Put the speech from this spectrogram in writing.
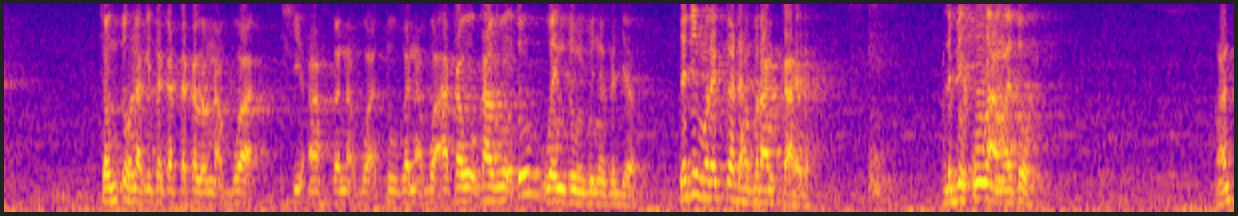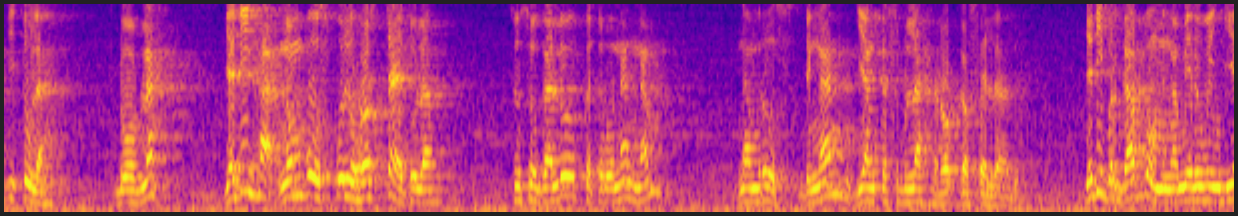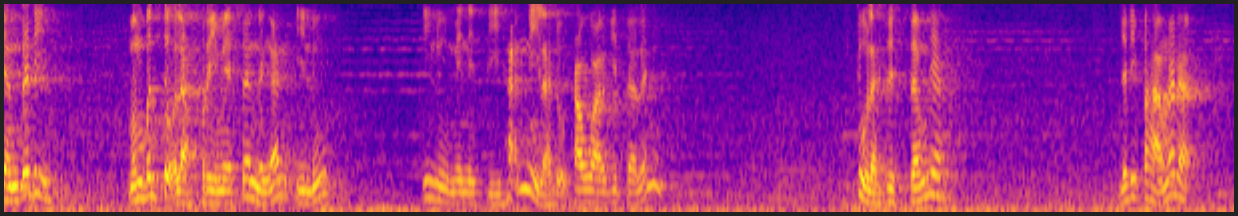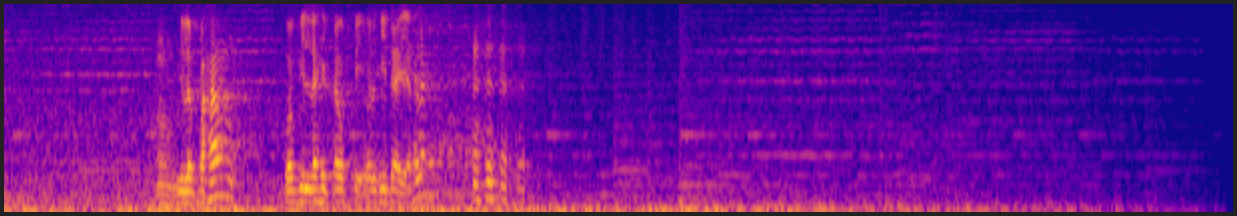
Contohlah kita kata kalau nak buat syiah ke nak buat tu ke nak buat karut-karut tu Wendung punya kerja. Jadi mereka dah berangkai dah. Lebih kurang lah tu. Nanti itulah 12 jadi hak nombor 10 Rothschild itulah susu galuh keturunan 6 6 Rus dengan yang ke sebelah Rockefeller tu. Jadi bergabung dengan Merovingian tadi membentuklah Freemason dengan ilu Illuminati. Hak ni lah duk kawal kita lah ni. Itulah sistem dia. Jadi faham lah tak? Hmm, bila faham wabillahi taufiq wal hidayah lah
